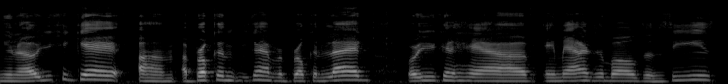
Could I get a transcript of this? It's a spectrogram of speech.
You know, you could get um, a broken, you can have a broken leg, or you could have a manageable disease,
